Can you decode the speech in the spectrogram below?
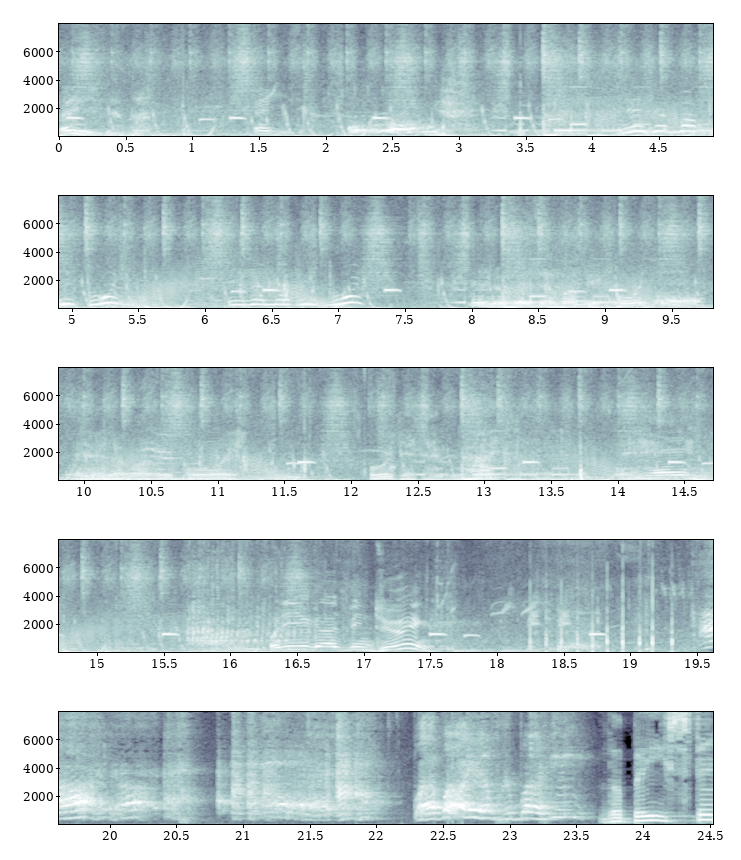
Ai, gama. Ai. Ai, gama, que coisa. C'est a mauvais boy. C'est a mauvais boy. C'est a mauvais boy. Oh, that's nice. Hey. What have you guys been doing? The beast.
